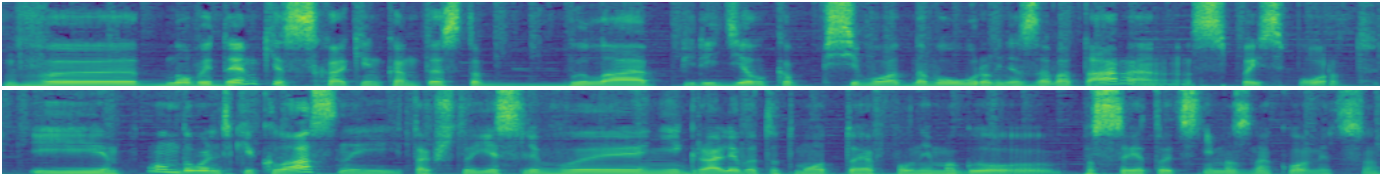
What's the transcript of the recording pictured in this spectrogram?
В новой демке с хакинг контеста была переделка всего одного уровня из аватара, Spaceport, и он довольно-таки классный, так что если вы не играли в этот мод, то я вполне могу посоветовать с ним ознакомиться.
